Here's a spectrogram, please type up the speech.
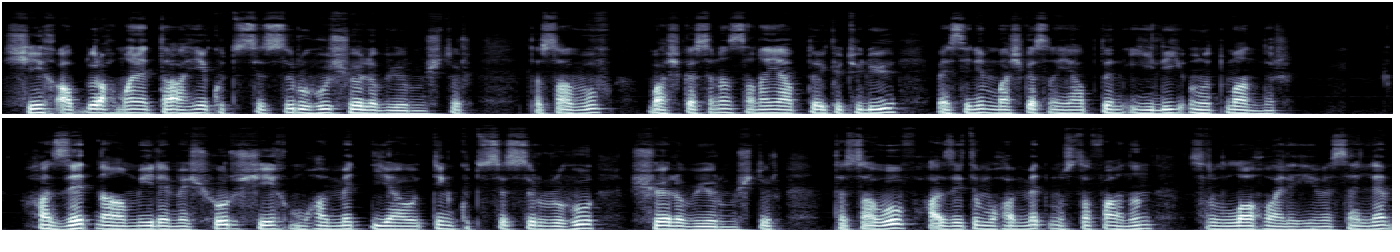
Şeyh Abdurrahman Tahiye Kutsesi ruhu şöyle buyurmuştur. Tasavvuf, başkasının sana yaptığı kötülüğü ve senin başkasına yaptığın iyiliği unutmandır. Hazret namı ile meşhur Şeyh Muhammed Diyavuddin Kutsesi ruhu şöyle buyurmuştur. Tasavvuf Hz. Muhammed Mustafa'nın sallallahu aleyhi ve sellem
